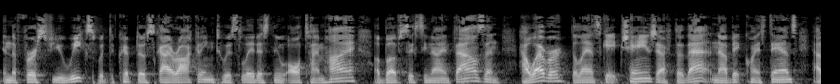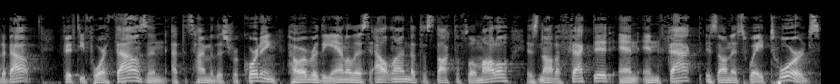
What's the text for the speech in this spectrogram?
in the first few weeks with the crypto skyrocketing to its latest new all-time high above 69,000. However, the landscape changed after that and now Bitcoin stands at about 54,000 at the time of this recording. However, the analyst outlined that the stock to flow model is not affected and in fact is on its way towards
